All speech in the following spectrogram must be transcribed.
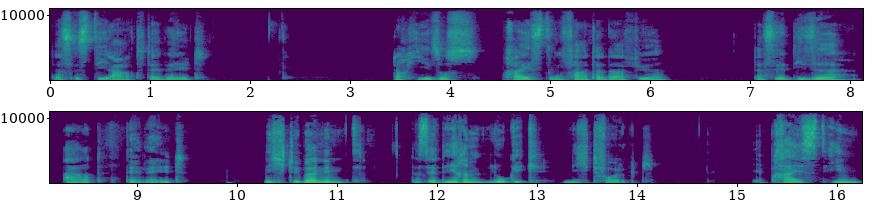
Das ist die Art der Welt. Doch Jesus preist den Vater dafür, dass er diese Art der Welt nicht übernimmt, dass er deren Logik nicht folgt. Er preist ihn,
